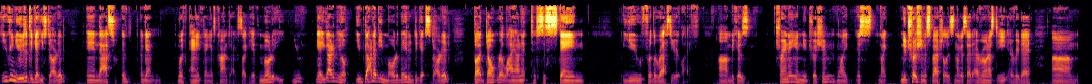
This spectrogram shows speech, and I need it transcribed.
you can use it to get you started. And that's it, again with anything, it's context. Like if motiv- you yeah you gotta be you gotta be motivated to get started, but don't rely on it to sustain you for the rest of your life. Um, because training and nutrition, like it's like nutrition especially, and like I said, everyone has to eat every day. Um,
